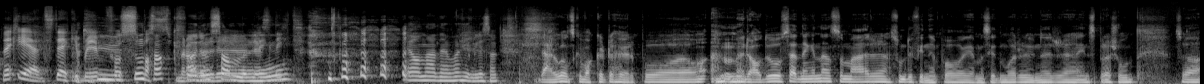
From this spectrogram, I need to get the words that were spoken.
Det eneste jeg ikke blir for Tusen takk for en sammenligning. Ja, nei, det var hyggelig sagt. Det er jo ganske vakkert å høre på radiosendingene som, er, som du finner på hjemmesiden vår under eh, Inspirasjon. Så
